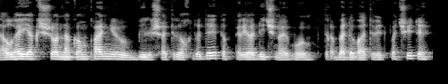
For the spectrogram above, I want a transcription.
Але якщо на компанію більше трьох людей, то періодично йому треба давати відпочити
